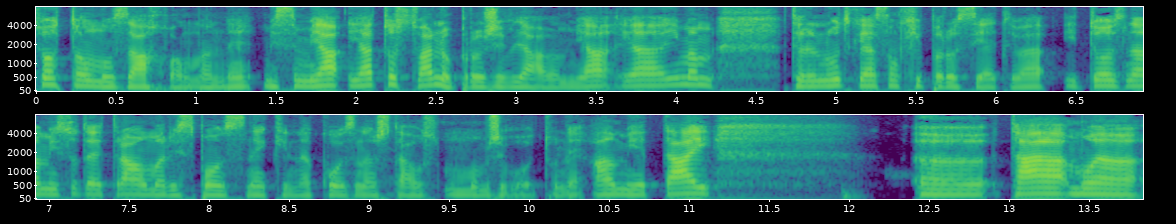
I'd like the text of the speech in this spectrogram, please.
totalno zahvalna, ne? Mislim, ja, ja to stvarno proživljavam. Ja, ja imam trenutke, ja sam hiperosjetljiva i to znam isto da je trauma respons neki na ko zna šta u, mom životu, ne? Ali mi je taj ta moja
